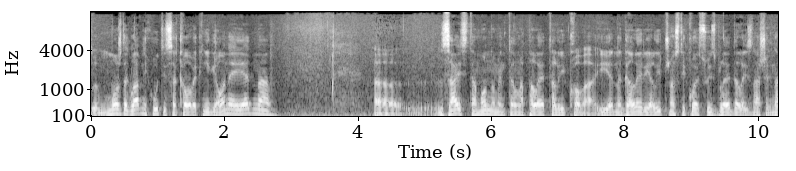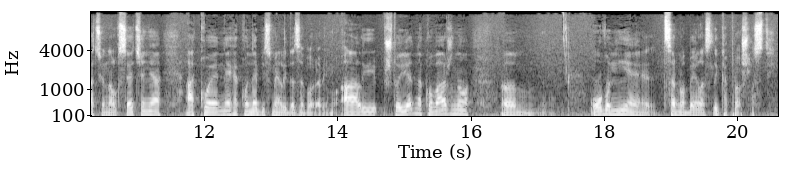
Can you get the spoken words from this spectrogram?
možda glavnih utisaka ove knjige. Ona je jedna e, zaista monumentalna paleta likova i jedna galerija ličnosti koje su izbledale iz našeg nacionalnog sećanja, a koje nekako ne bi smeli da zaboravimo. Ali što je jednako važno, e, ovo nije crno-bela slika prošlosti.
